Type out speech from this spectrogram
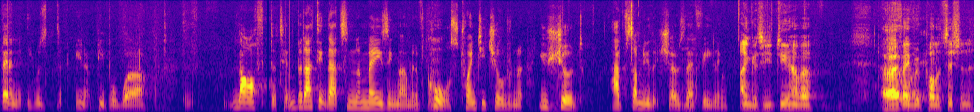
Then he was. You know, people were laughed at him, but I think that's an amazing moment. Of course, 20 children. are- You should have somebody that shows their feeling. Angus, you, do you have a Uh, favourite politician?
